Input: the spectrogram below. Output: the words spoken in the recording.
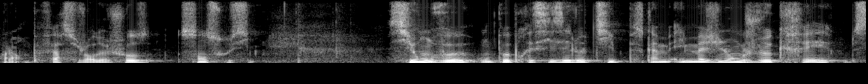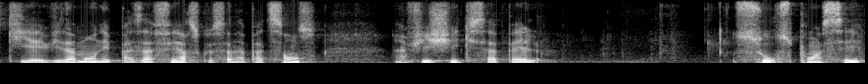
Voilà, on peut faire ce genre de choses sans souci. Si on veut, on peut préciser le type, parce que imaginons que je veux créer, ce qui évidemment n'est pas à faire, parce que ça n'a pas de sens, un fichier qui s'appelle source.c,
